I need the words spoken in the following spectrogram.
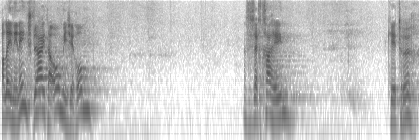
Alleen ineens draait Naomi zich om. En ze zegt: Ga heen. Keer terug.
